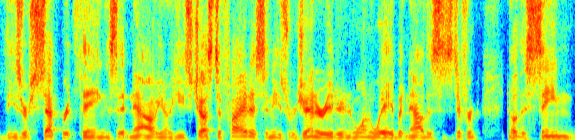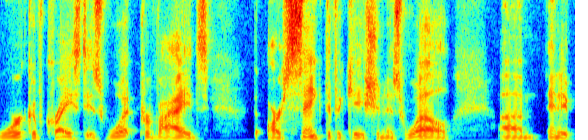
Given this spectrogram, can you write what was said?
these are separate things that now, you know, he's justified us and he's regenerated in one way, but now this is different. No, the same work of Christ is what provides our sanctification as well. Um, and it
